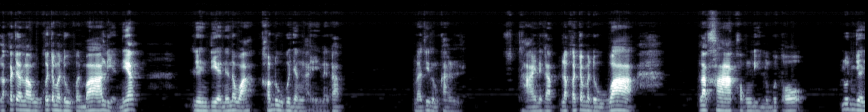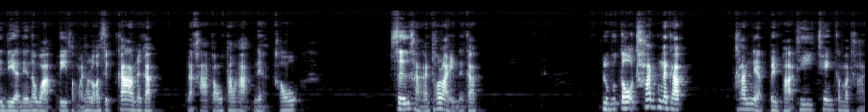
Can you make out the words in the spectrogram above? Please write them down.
แล้วก็จะเราก็จะมาดูกันว่าเหรียญเนี้ยเหรียญอินเดียเนื้อละวะเขาดูกันยังไงนะครับ และที่สำคัญสุดท้ายนะครับเราก็จะมาดูว่าราคาของเหรียญหลวงปู่โตะรุ่นเยือนอินเดียเนี่ยนวะปี 2519 นะครับ ราคาท้องตลาดเนี่ยเขาซื้อขายเท่าไหร่นะครับหลวงปู่โตท่านนะครับท่านเนี่ยเป็นพระที่เข่งกรรมฐาน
